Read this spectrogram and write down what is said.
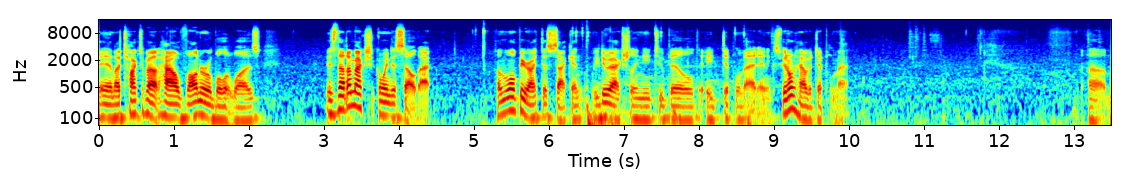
and I talked about how vulnerable it was, is that I'm actually going to sell that. I won't be right this second. We do actually need to build a diplomat in, because we don't have a diplomat. Um,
